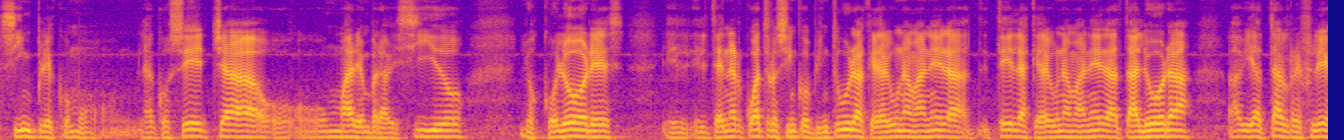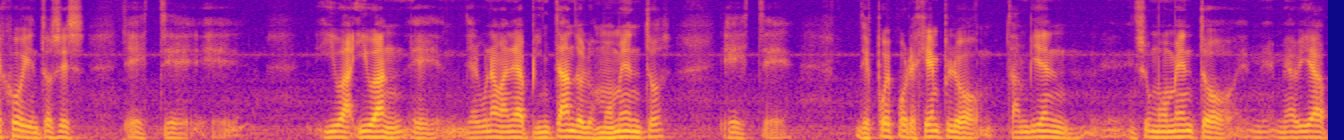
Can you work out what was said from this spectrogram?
simples como la cosecha o, un mar embravecido, los colores, el, tener cuatro o cinco pinturas que de alguna manera, telas que de alguna manera a tal hora había tal reflejo y entonces este, eh, iban de alguna manera pintando los momentos. Este, después, por ejemplo, también en su momento me había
